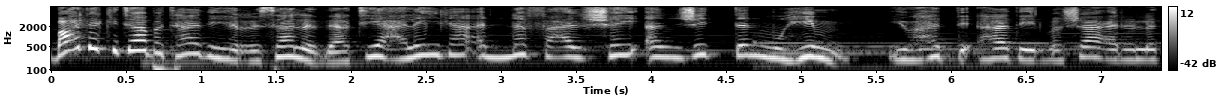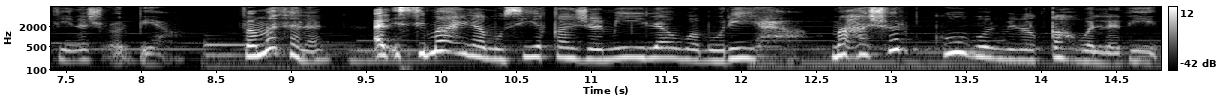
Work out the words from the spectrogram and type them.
بعد كتابة هذه الرسالة الذاتية علينا أن نفعل شيئا جدا مهم يهدئ هذه المشاعر التي نشعر بها. فمثلا الاستماع إلى موسيقى جميلة ومريحة مع شرب كوب من القهوة اللذيذ.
